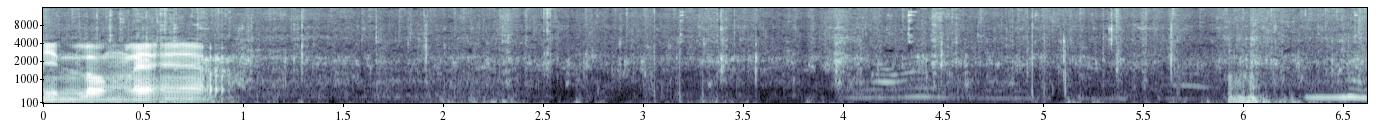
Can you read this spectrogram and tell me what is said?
รินลงแล้ว น้องมีกี่กี่ก้อนมีมีใช่ไหมมีด้วยฟ้า เนื้อ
